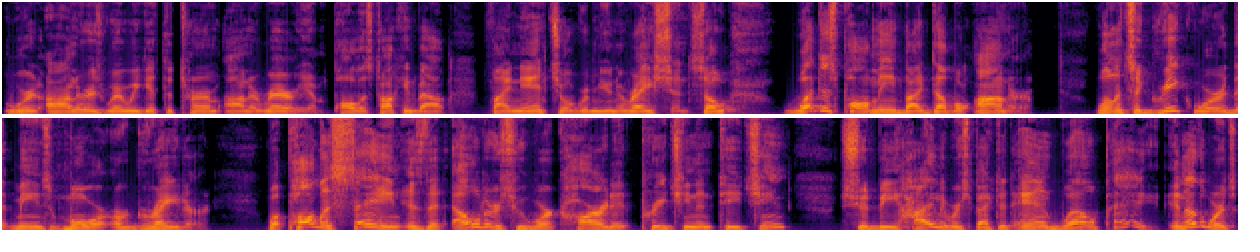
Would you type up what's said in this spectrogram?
word honor is where we get the term honorarium. Paul is talking about financial remuneration. So, what does Paul mean by double honor? Well, it's a Greek word that means more or greater. What Paul is saying is that elders who work hard at preaching and teaching should be highly respected and well paid. In other words,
